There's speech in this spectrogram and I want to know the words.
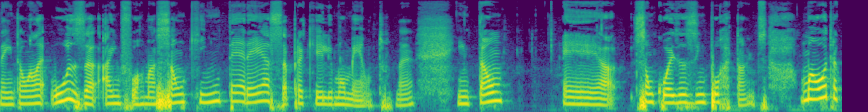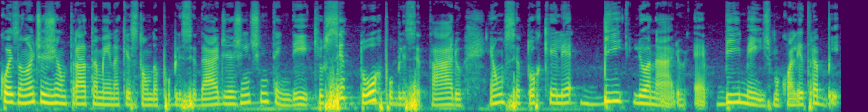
Né? Então, ela usa a informação que interessa para aquele momento. Né? Então, é, são coisas importantes. Uma outra coisa, antes de entrar também na questão da publicidade, é a gente entender que o setor publicitário é um setor que ele é bilionário, é bi mesmo, com a letra B.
